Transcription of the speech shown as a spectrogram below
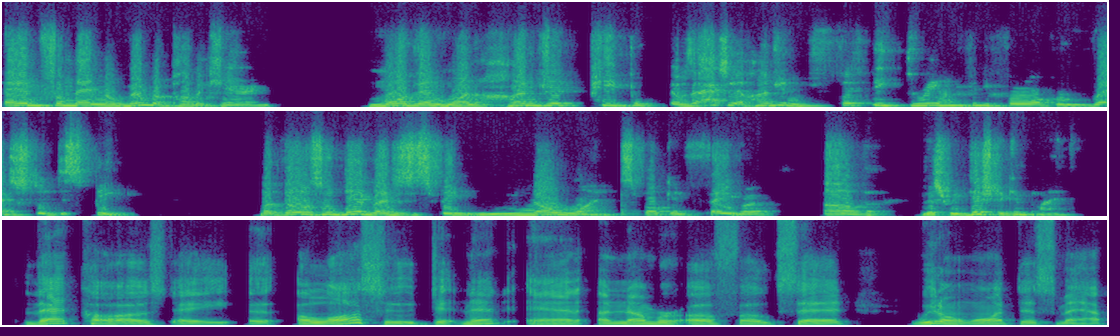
And from that November public hearing, more than 100 people, it was actually 153, 154 who registered to speak. But those who did register to speak, no one spoke in favor of this redistricting plan. That caused a, a lawsuit, didn't it? And a number of folks said, we don't want this map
